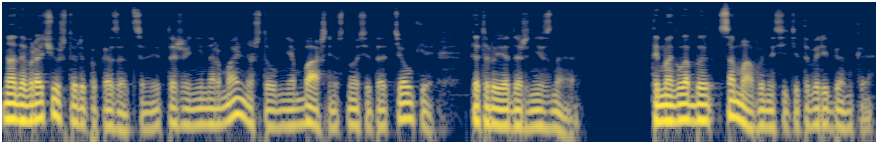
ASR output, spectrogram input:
Надо врачу, что ли, показаться. Это же ненормально, что у меня башню сносит от телки, которую я даже не знаю. Ты могла бы сама выносить этого ребенка.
